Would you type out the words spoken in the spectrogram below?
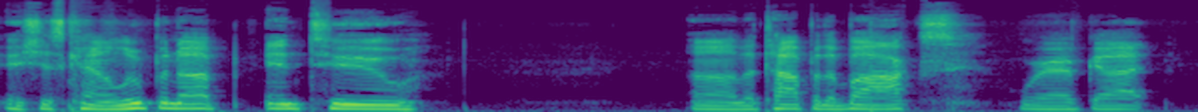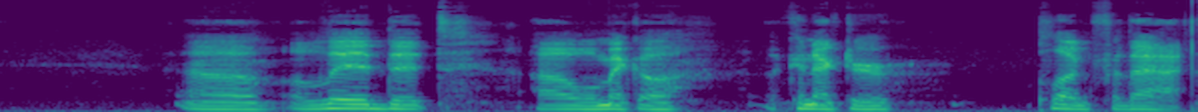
it's just kind of looping up into uh, the top of the box where I've got uh, a lid that I will make a, a connector plug for that.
